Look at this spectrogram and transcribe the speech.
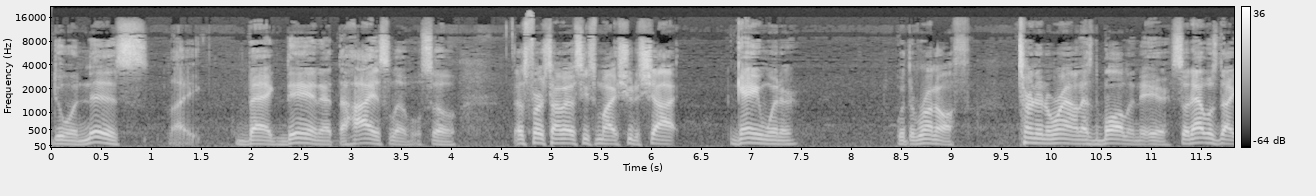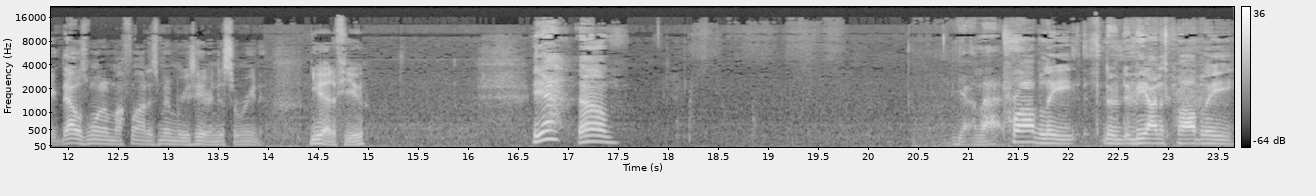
doing this like back then at the highest level. So that's the first time I ever see somebody shoot a shot, game winner, with the runoff, turning around as the ball in the air. So that was like that was one of my fondest memories here in this arena. You had a few. Yeah. Um, Yeah, a lot. probably, to, to be honest, probably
